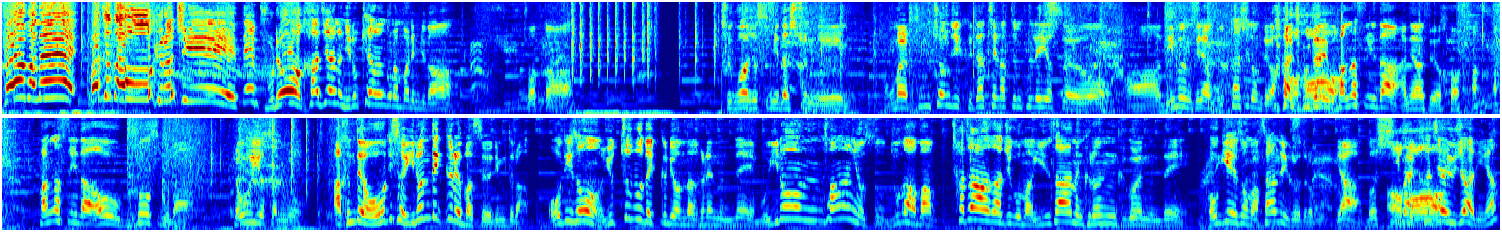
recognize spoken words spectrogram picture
가야만 해 맞아다오! 그렇지! 때 부려 카지아는 이렇게 하는 거란 말입니다. 좋았다. 수고하셨습니다 시초님. 정말 풍천지 그 자체 같은 플레이였어요. 아 님은 그냥 못하시던데요. 아 정답이고. 반갑습니다. 안녕하세요 반갑습니다. 어우 무서웠습니다. 겨우 이겼었요 아 근데 어디서 이런 댓글을 봤어요 님들아. 어디서 유튜브 댓글이었나 그랬는데 뭐 이런 상황이었어. 누가 막 찾아와가지고 막 인사하는 그런 그거였는데 거기에서 막 사람들이 그러더라고. 야 너 씨발 어허. 카지아 유저 아니냐?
